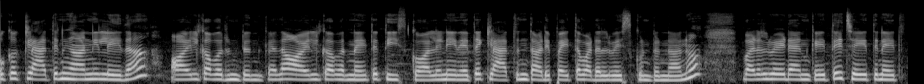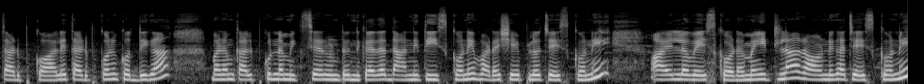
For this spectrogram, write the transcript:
ఒక క్లాత్ని కానీ లేదా ఆయిల్ కవర్ ఉంటుంది కదా ఆయిల్ కవర్ని అయితే తీసుకోవాలి. నేనైతే క్లాత్ని తడిపి అయితే వడలు వేసుకుంటున్నాను. వడలు వేయడానికైతే చేతిని అయితే తడుపుకోవాలి. తడుపుకొని కొద్దిగా మనం కలుపుకున్న మిక్సర్ ఉంటుంది కదా దాన్ని తీసుకొని వడ షేప్లో చేసుకొని ఆయిల్లో వేసుకోవడమే. ఇట్లా రౌండ్గా చేసుకొని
